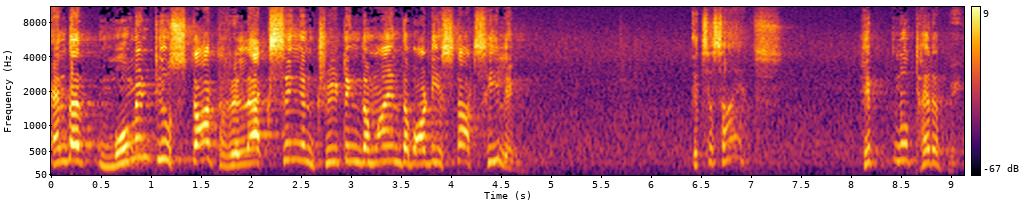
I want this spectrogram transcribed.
And the moment you start relaxing and treating the mind, the body starts healing. It's a science. Hypnotherapy.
